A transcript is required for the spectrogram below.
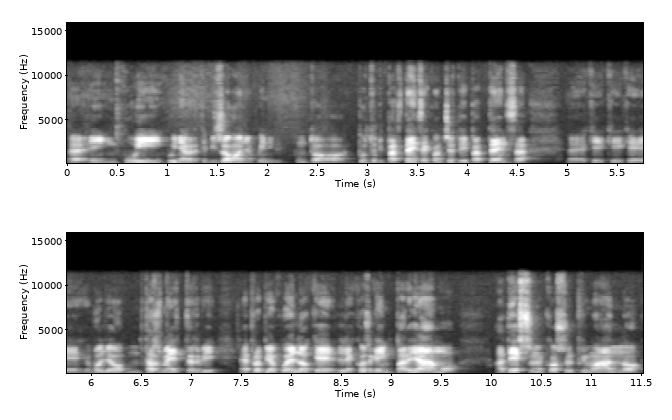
eh, in, cui, in, cui, ne avrete bisogno, quindi il punto, il punto di partenza, il concetto di partenza eh, che, che, che, voglio trasmettervi è proprio quello che le cose che impariamo adesso nel corso del primo anno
